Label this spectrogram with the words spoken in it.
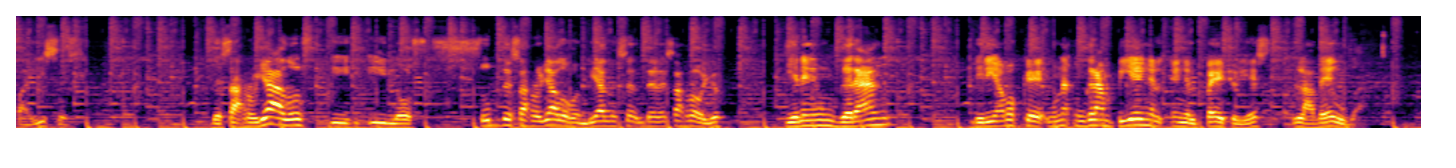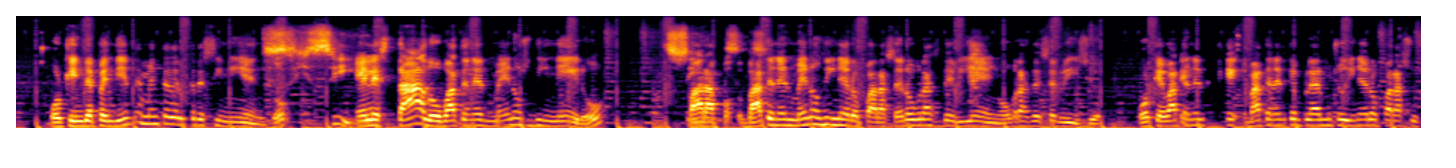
países desarrollados y, los subdesarrollados o en vías de, desarrollo tienen un gran, diríamos que un gran pie en el, en el pecho y es la deuda. Porque independientemente del crecimiento, el Estado va a tener menos dinero para va a tener menos dinero para hacer obras de bien, obras de servicio, porque va a tener que va a tener que emplear mucho dinero para sus,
